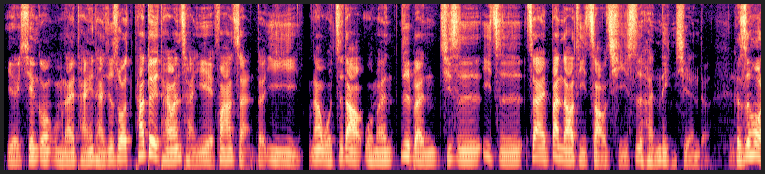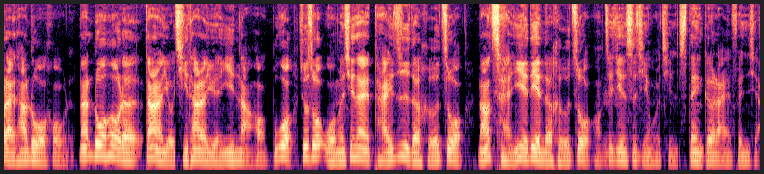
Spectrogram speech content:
也先跟我们来谈一谈，就是说他对台湾产业发展的意义？那我知道我们日本其实一直在半导体早期是很领先的，可是后来它落后了。那落后了，当然有其他的原因啦，哈。不过就是说我们现在台日的合作，然后产业链的合作，哦，这件事情我请 Stan 哥来分享。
